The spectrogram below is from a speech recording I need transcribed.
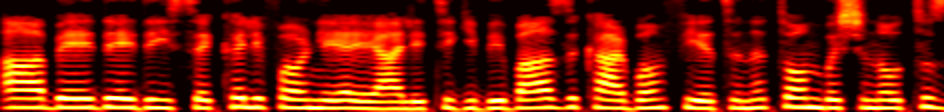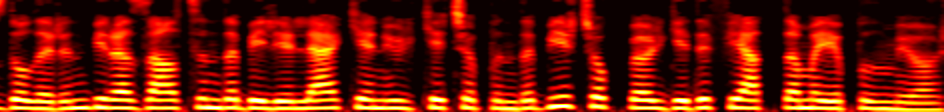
ABD'de ise Kaliforniya eyaleti gibi bazı karbon fiyatını ton başına 30 doların biraz altında belirlerken ülke çapında birçok bölgede fiyatlama yapılmıyor.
